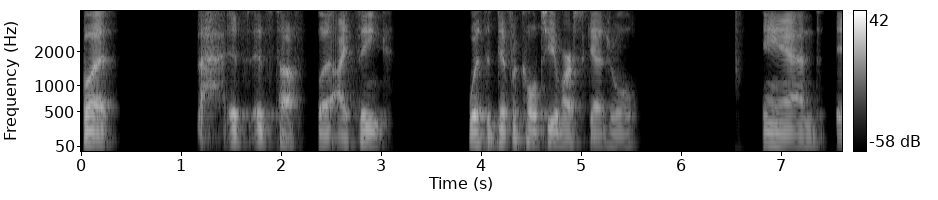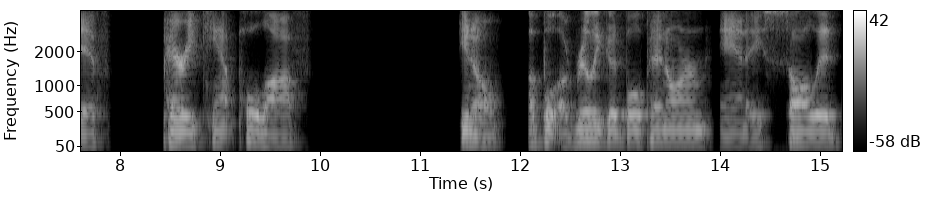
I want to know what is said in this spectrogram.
But it's, it's tough. But I think with the difficulty of our schedule, and if Perry can't pull off, you know, a, bull, a really good bullpen arm and a solid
